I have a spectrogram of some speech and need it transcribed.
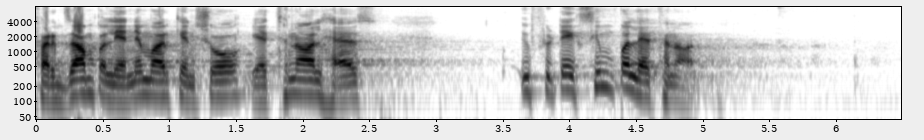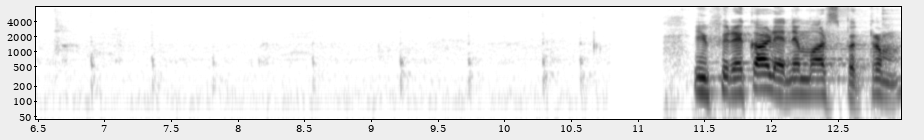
For example, NMR can show ethanol has if you take simple ethanol if you record NMR spectrum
